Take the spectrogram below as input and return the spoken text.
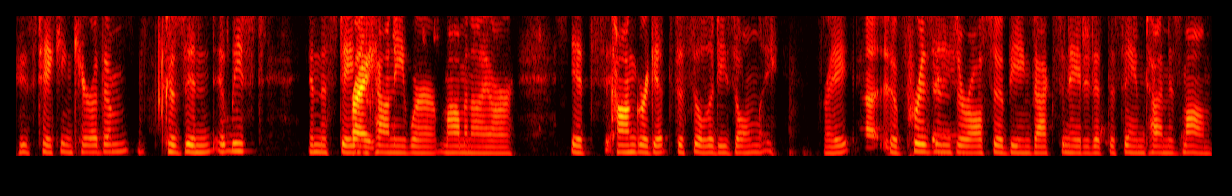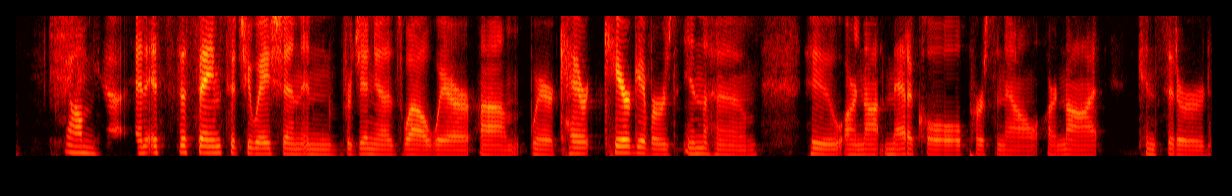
who's taking care of them? Because in at least in the state right. and county where mom and i are it's congregate facilities only, right? Yeah, so prisons are also being vaccinated at the same time as mom. Um, yeah, and it's the same situation in Virginia as well, where um, where care- caregivers in the home who are not medical personnel are not considered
